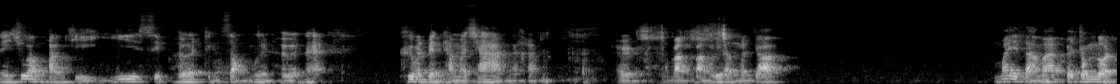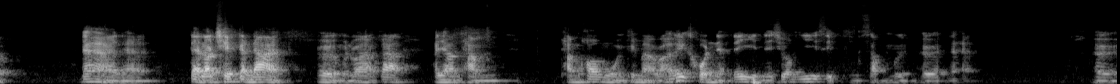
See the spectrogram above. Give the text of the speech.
ในช่วงความถี่20เฮิรตถึง 20,000เฮิรตนะฮะคือมันเป็นธรรมชาตินะครับเออบางบางเรื่องมันก็ ไม่สามารถไปกำหนด ได้นะฮะแต่เราเช็คกันได้ เออ เหมือนว่าก็พยายามทำทำข้อมูลขึ้นมาว่าเฮ้ยคนเนี่ยได้ยินในช่วง 20ถึง20,000เฮิร์ตนะฮะเออ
